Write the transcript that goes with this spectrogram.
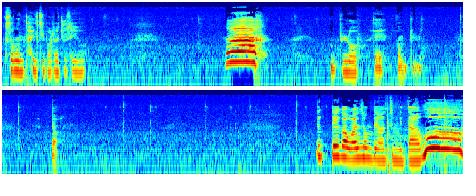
악성은 달지 말아주세요. 아! 연필로 해, 연필로. 됐다. 늑대가 완성되었습니다. 우!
